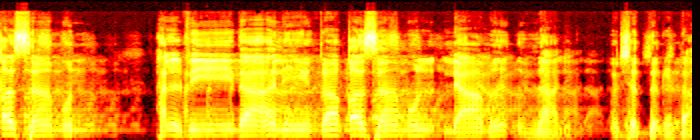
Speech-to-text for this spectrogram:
ഖസമുൻ ഖസമുൽ ഒരു ശബ്ദം ഉണ്ട് കേട്ടാ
